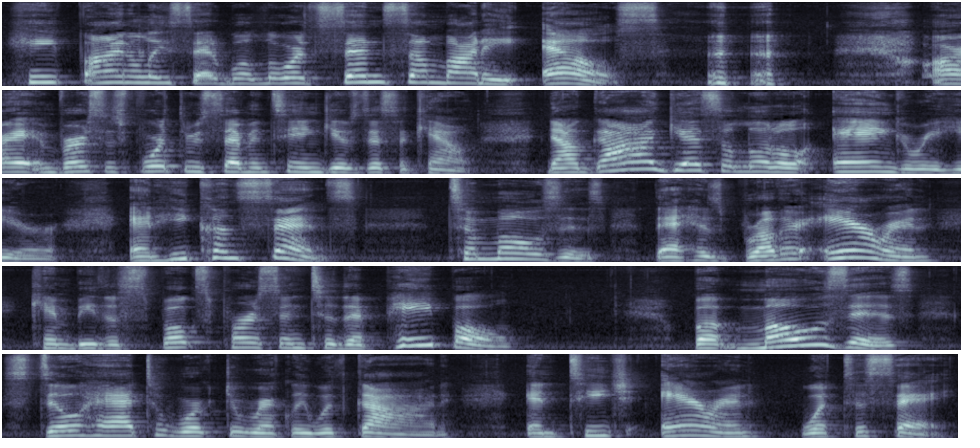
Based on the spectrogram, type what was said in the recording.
he finally said, Well, Lord, send somebody else. All right, and verses 4 through 17 gives this account. Now, God gets a little angry here, and he consents to Moses that his brother Aaron can be the spokesperson to the people. But Moses still had to work directly with God and teach Aaron what to say.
